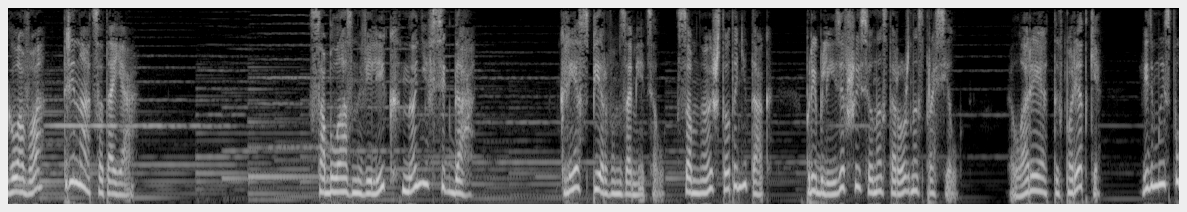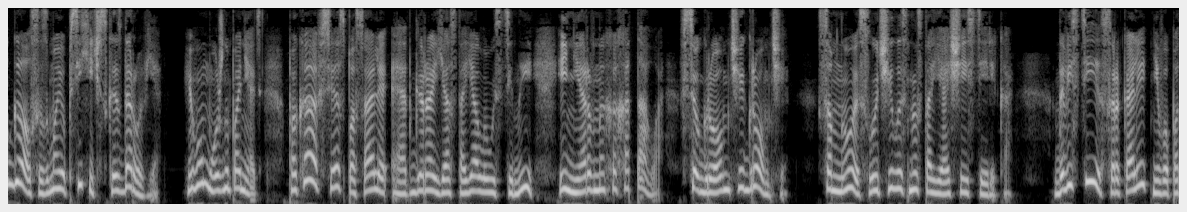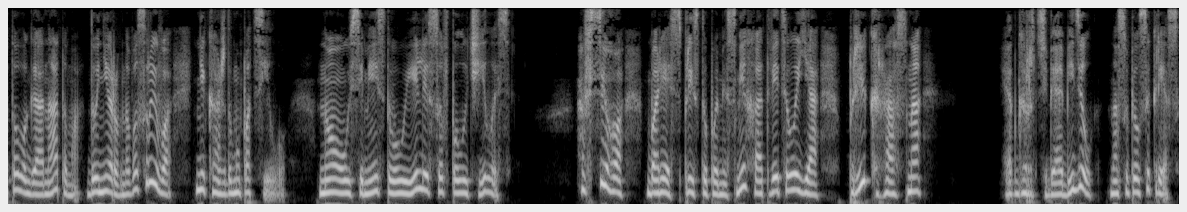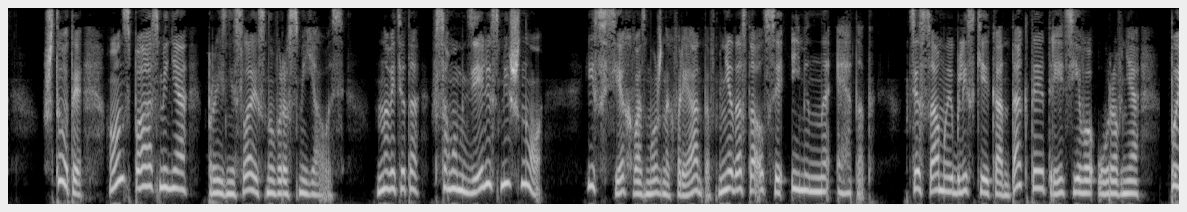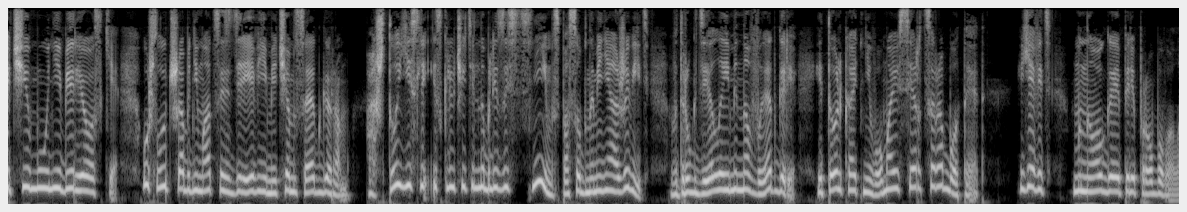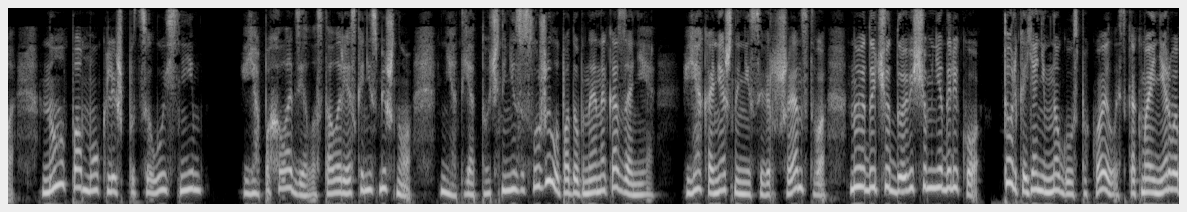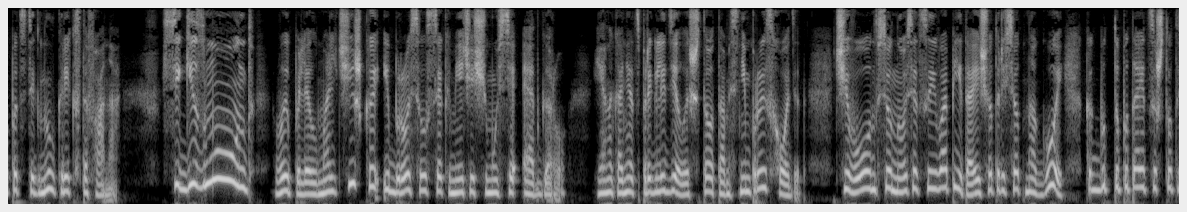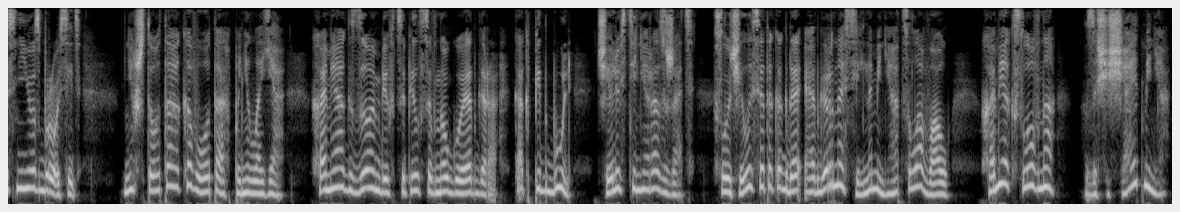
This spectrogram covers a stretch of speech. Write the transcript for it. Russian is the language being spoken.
Глава 13 Соблазн велик, но не всегда. Крес первым заметил. Со мной что-то не так. Приблизившись, он осторожно спросил. «Лария, ты в порядке?» Видимо, испугался за мое психическое здоровье. Его можно понять. Пока все спасали Эдгара, я стояла у стены и нервно хохотала. Все громче и громче. Со мной случилась настоящая истерика. Довести сорокалетнего патолога-анатома до нервного срыва не каждому под силу. Но у семейства Уиллисов получилось. «Все», — борясь с приступами смеха, ответила я. «Прекрасно». «Эдгар тебя обидел?» — насупился Крес. «Что ты? Он спас меня», — произнесла и снова рассмеялась. «Но ведь это в самом деле смешно. Из всех возможных вариантов мне достался именно этот. Те самые близкие контакты третьего уровня. Почему не березки? Уж лучше обниматься с деревьями, чем с Эдгаром. А что, если исключительно близость с ним способна меня оживить? Вдруг дело именно в Эдгаре, и только от него мое сердце работает. Я ведь многое перепробовала, но помог лишь поцелуй с ним. Я похолодела, стало резко не смешно. Нет, я точно не заслужила подобное наказание. — я, конечно, не совершенство, но и до чудовища мне далеко. Только я немного успокоилась, как мои нервы подстегнул крик Стефана. «Сигизмунд!» — выпалил мальчишка и бросился к мечущемуся Эдгару. Я, наконец, пригляделась, что там с ним происходит. Чего он все носится и вопит, а еще трясет ногой, как будто пытается что-то с нее сбросить. Не что-то, а кого-то, поняла я. Хомяк-зомби вцепился в ногу Эдгара, как питбуль, челюсти не разжать. Случилось это, когда Эдгар насильно меня целовал. Хомяк словно защищает меня.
